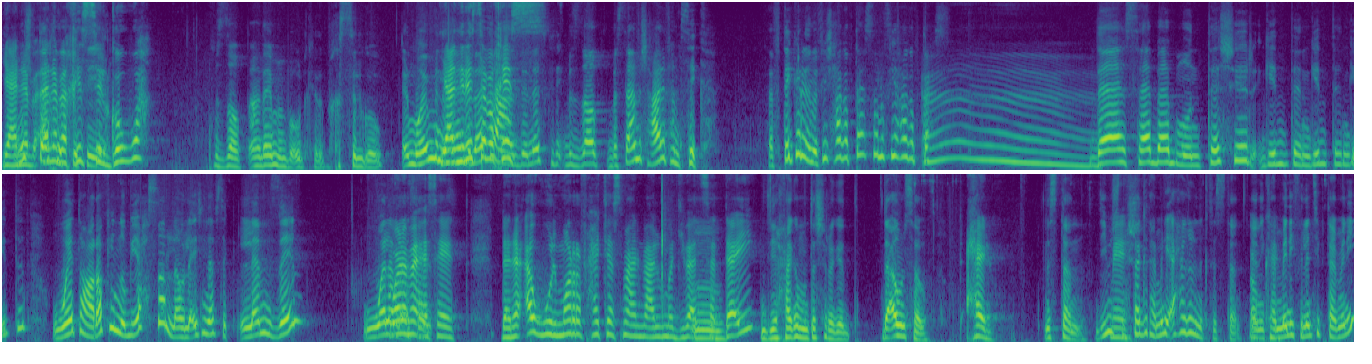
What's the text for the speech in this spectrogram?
يعني أنا بخس. لجوه؟ بالظبط أنا دايما بقول كده بخس لجوه. المهم إن يعني لسه بخس. عند ناس كتير بالظبط بس أنا مش عارف أمسكها. فأفتكر إن مفيش حاجة بتحصل وفي حاجة بتحصل. آه. ده سبب منتشر جدا جدا جدا. وتعرفي إنه بيحصل لو لقيتي نفسك لا ميزان ولا, ولا مقاسات. مقاسات. ده أنا أول مرة في حياتي أسمع المعلومة دي بقى. تصدقي؟ دي حاجة منتشرة جدا. ده أول سبب. حلو. نستنى. دي مش ماشي. محتاجة تعملي أي حاجة غير إنك تستنى. يعني أوكي. كملي في اللي انت بتعمليه.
